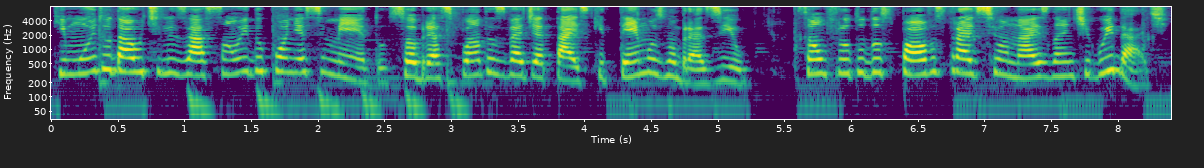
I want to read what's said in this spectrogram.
que muito da utilização e do conhecimento sobre as plantas vegetais que temos no Brasil são fruto dos povos tradicionais da antiguidade,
